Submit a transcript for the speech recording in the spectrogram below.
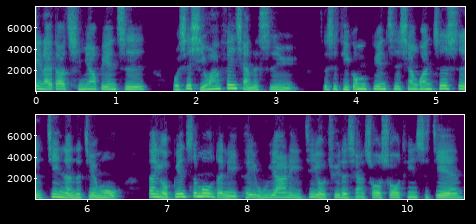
迎来到奇妙编织，我是喜欢分享的思雨，这是提供编织相关知识技能的节目。让有编织梦的你，可以无压力、既有趣的享受收听时间。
